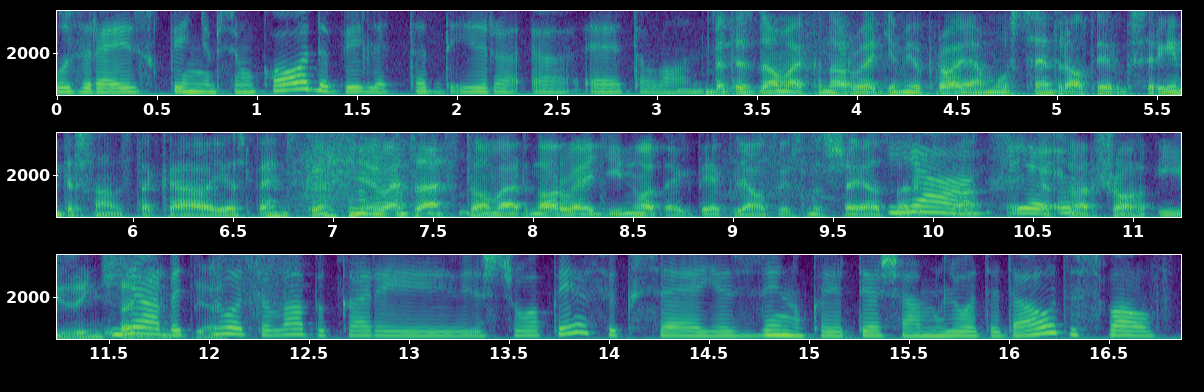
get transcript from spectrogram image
uzreiz, pieņemsim, koda biļete, tad ir uh, etalons. Bet es domāju, ka Norvēģiem joprojām mūsu centrāla tirgus ir interesants, tā kā iespējams, ka viņai vajadzētu tomēr Norvēģiju noteikti iekļaut vismaz šajā sarakstā, jā, kas var šo īziņu saņemt. Jā, bet jā. ļoti labi, ka arī šo piefiksēju. Es zinu, ka ir tiešām ļoti daudzas valsts,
